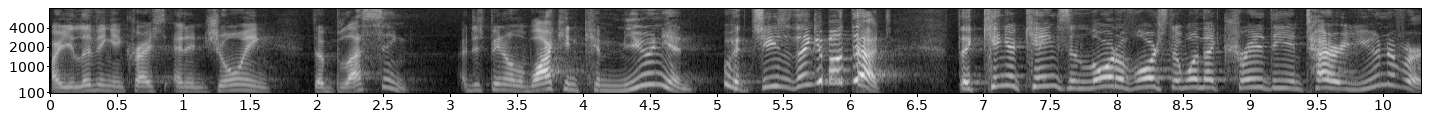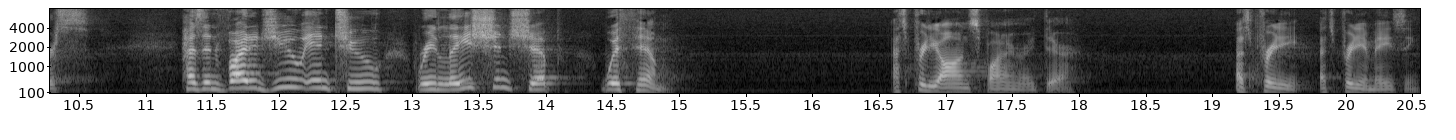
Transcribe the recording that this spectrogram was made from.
Are you living in Christ and enjoying the blessing of just being able to walk in communion with Jesus. Think about that. The King of Kings and Lord of Lords, the one that created the entire universe, has invited you into relationship with Him. That's pretty awe inspiring right there. That's pretty, that's pretty amazing.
